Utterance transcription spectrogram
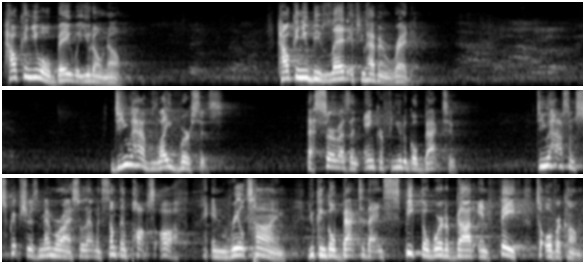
How can you obey what you don't know? How can you be led if you haven't read? Do you have life verses that serve as an anchor for you to go back to? Do you have some scriptures memorized so that when something pops off in real time, you can go back to that and speak the word of God in faith to overcome?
